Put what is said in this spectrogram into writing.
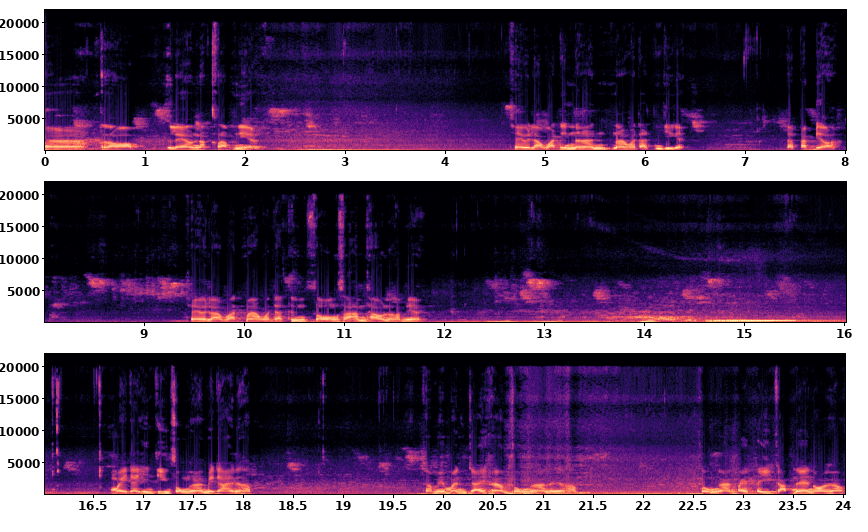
ห้ารอบ แล้วนะครับเนี่ย ใช้เวลาวัดนี่นานนานกว่าดัดจริงๆอะแต่แป๊บเดียวใช้เวลาวัดมากกว่าดัดถึงสองสามเท่านะครับ เนี่ย ไม่ได้จริง ๆ ส่งงานไม่ได้นะครับ ถ้าไม่มั่นใจห้ามส่งงานเลยนะครับ ส่งงานไปตีกลับแน่นอนครับ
